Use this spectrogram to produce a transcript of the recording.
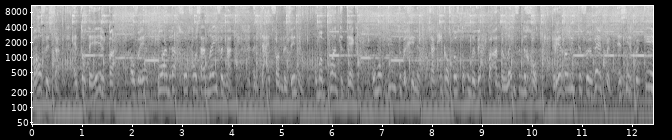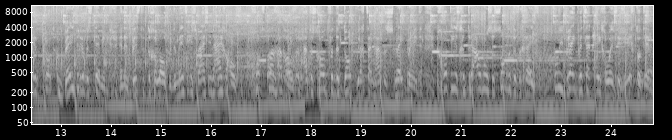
Walvis zat en tot de Heer bad over het plan dat God voor zijn leven had. Een tijd van bezinning, om een plan te trekken, om opnieuw te beginnen. Zijn ik als te onderwerpen aan de levende God. Rebellie te verwerpen en zich bekeren tot een betere bestemming. En het beste te geloven, de mens is wijs in eigen ogen. Gods plan gaat over, uit de schoot van de dood bracht zijn hart een smeekbeden. En God die is getrouw om onze zonden te vergeven. Hoe hij breekt met zijn ego en zich richt tot hem.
